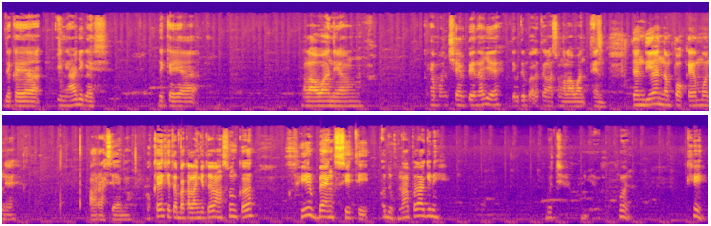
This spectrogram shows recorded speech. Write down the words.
udah kayak ini aja guys. Udah kayak ngelawan yang Pokemon Champion aja ya. Tiba-tiba kita langsung ngelawan N. Dan dia 6 Pokemon ya. Parah sih emang. Oke, kita bakal lanjut ya langsung ke Fearbank City. Aduh, kenapa lagi nih? Oke.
